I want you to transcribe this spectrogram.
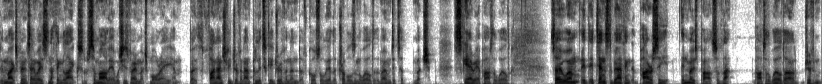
in my experience anyway, it's nothing like sort of Somalia, which is very much more a um, both financially driven and politically driven, and of course all the other troubles in the world at the moment. It's a much scarier part of the world. So um, it, it, tends to be, I think, that piracy in most parts of that part of the world are driven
